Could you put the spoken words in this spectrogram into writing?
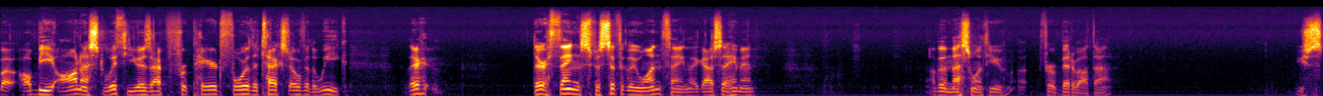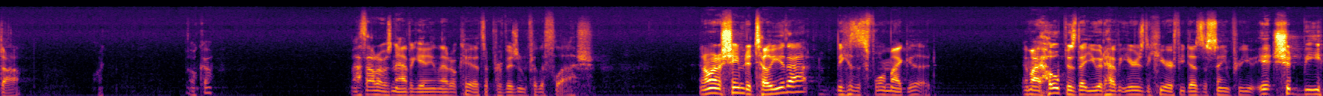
I'll be honest with you as I prepared for the text over the week. There, there are things, specifically one thing that God said, hey man, I've been messing with you for a bit about that. You should stop. Like, okay. I thought I was navigating that okay. That's a provision for the flesh. And I'm not ashamed to tell you that because it's for my good. And my hope is that you would have ears to hear if he does the same for you. It should be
